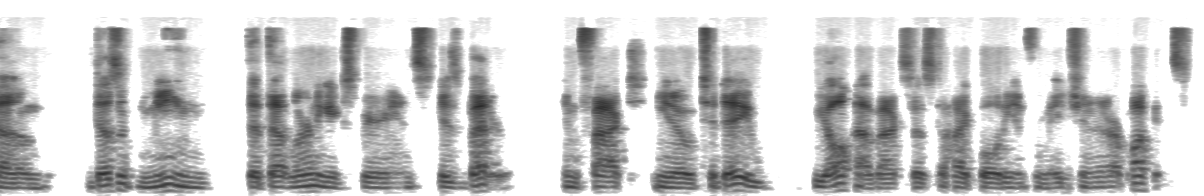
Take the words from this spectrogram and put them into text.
um, doesn't mean that that learning experience is better. In fact, you know, today we all have access to high quality information in our pockets.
